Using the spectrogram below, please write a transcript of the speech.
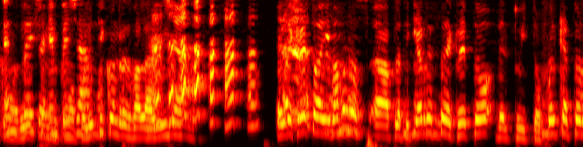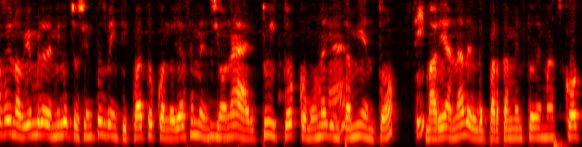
Como Empe- dicen, como empezamos. político en resbaladilla. El decreto ahí, vámonos a platicar de este decreto del tuito. Fue el 14 de noviembre de 1824 cuando ya se menciona el tuito como un ayuntamiento, Sí. Mariana, del departamento de Mascot,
